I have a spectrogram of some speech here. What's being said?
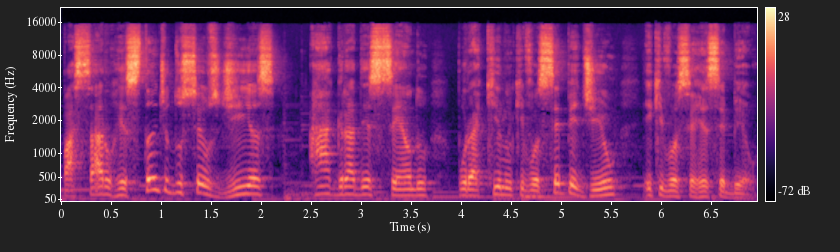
passar o restante dos seus dias agradecendo por aquilo que você pediu e que você recebeu.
